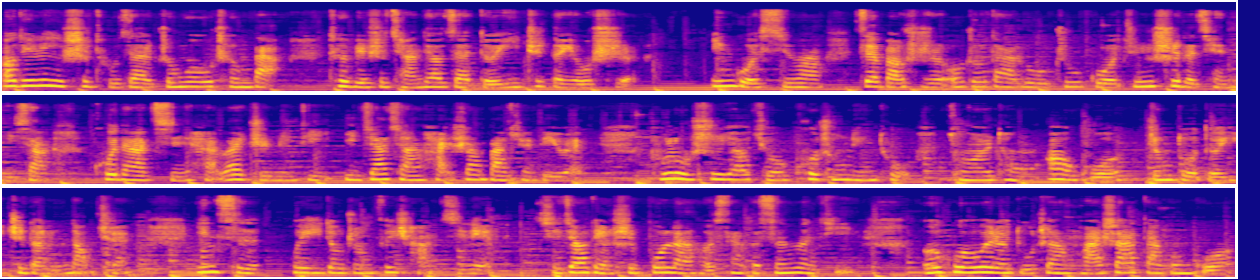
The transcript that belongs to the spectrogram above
奥地利试图在中欧称霸，特别是强调在德意志的优势。英国希望在保持欧洲大陆诸国军事的前提下，扩大其海外殖民地，以加强海上霸权地位。普鲁士要求扩充领土，从而同奥国争夺德意志的领导权。因此，会议斗争非常激烈，其焦点是波兰和萨克森问题。俄国为了独占华沙大公国，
